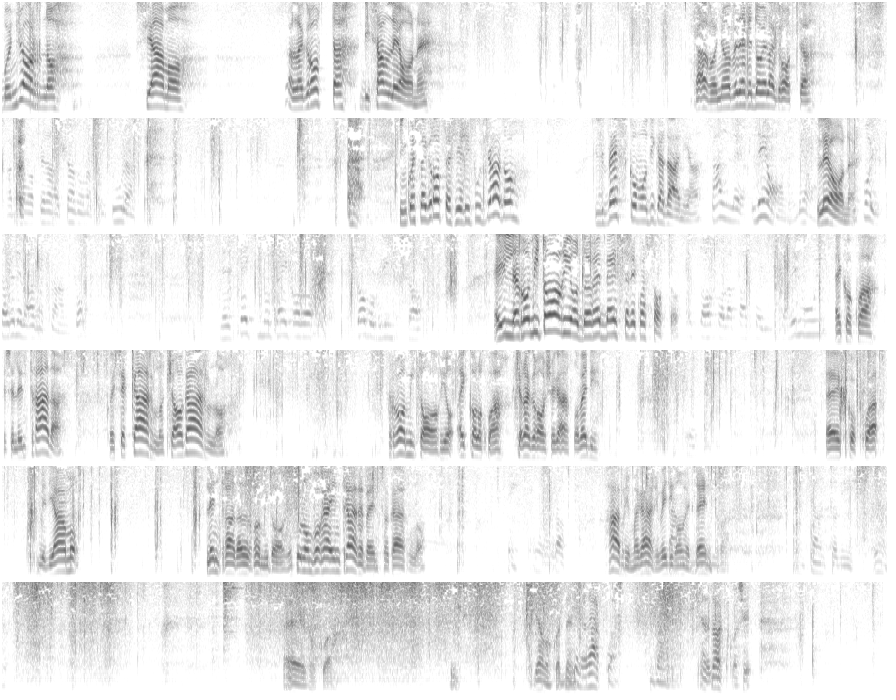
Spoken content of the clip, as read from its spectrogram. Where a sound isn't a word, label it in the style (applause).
Buongiorno, siamo alla grotta di San Leone. Caro, andiamo a vedere dove è la grotta. Abbiamo appena lasciato una struttura. In questa grotta si è rifugiato il vescovo di Catania, San Le- Leone, Leone. Leone. Poi è stato elevato a santo nel VII secolo d.C. E il romitorio dovrebbe essere qua sotto. E sotto l'ha fatto editare lui. Ecco qua, questa è l'entrata. Questo è Carlo, ciao Carlo. Romitorio, eccolo qua. C'è la croce, Carlo, vedi? Ecco qua, vediamo l'entrata del romitorio. Tu non vorrai entrare, penso, Carlo. Apri magari, vedi com'è dentro. Un tanto di... Ecco qua. Vediamo qua dentro. Piena d'acqua. Piena d'acqua, sì.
